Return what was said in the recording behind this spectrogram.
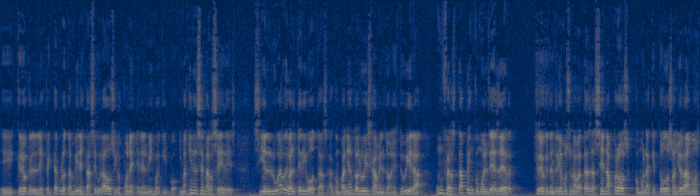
eh, creo que el espectáculo también está asegurado si los pone en el mismo equipo. Imagínense Mercedes, si en lugar de Valtteri Bottas, acompañando a Lewis Hamilton, estuviera un Verstappen como el de ayer, creo que tendríamos una batalla Senna-Pros como la que todos añoramos,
